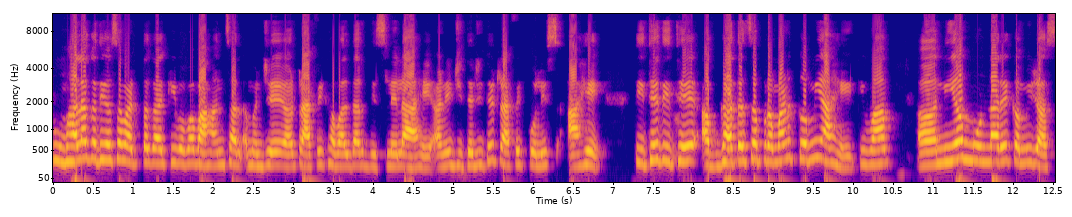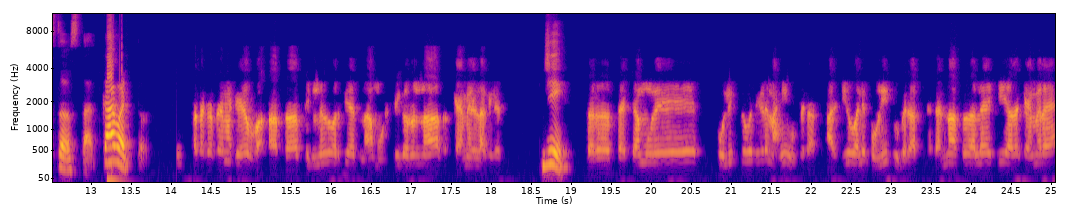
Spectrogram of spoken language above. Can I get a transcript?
तुम्हाला कधी असं वाटतं का की बाबा वाहन चाल म्हणजे ट्रॅफिक हवालदार दिसलेला आहे आणि जिथे जिथे ट्रॅफिक पोलीस आहे तिथे तिथे अपघाताचं प्रमाण कमी आहे किंवा नियम मोडणारे कमी जास्त असतात? काय वाटतं? आता कसं आहे म्हणजे आता सिग्नल वरती आहेत ना मोस्टली करून ना कॅमेरे लागलेत. जी. तर त्याच्यामुळे पोलीस लोक तिकडे नाही उभे राहत. आरटीओ वाले कोणीच उभे राहत नाही. त्यांना असं झालंय की आता कॅमेरा आहे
